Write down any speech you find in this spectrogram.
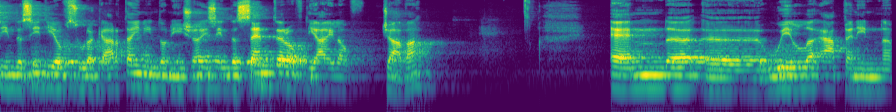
in the city of Surakarta in Indonesia. Is in the center of the Isle of Java and uh, uh, will happen in uh,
